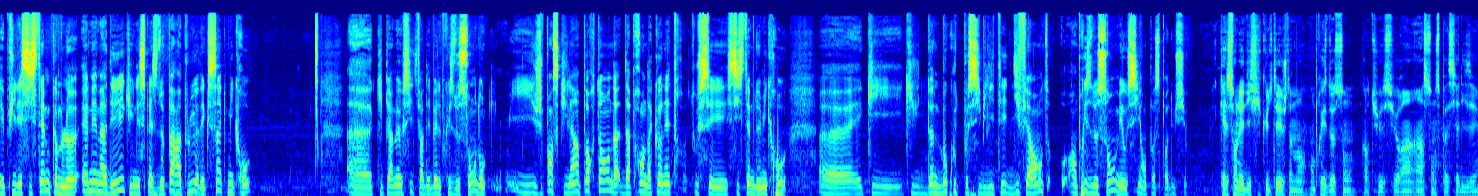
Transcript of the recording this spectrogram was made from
Et puis des systèmes comme le MMAD, qui est une espèce de parapluie avec 5 micros, euh, qui permet aussi de faire des belles prises de son. Donc je pense qu'il est important d'apprendre à connaître tous ces systèmes de micros euh, qui, donnent beaucoup de possibilités différentes en prise de son, mais aussi en post-production. Quelles sont les difficultés justement en prise de son quand tu es sur un, un son spatialisé?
